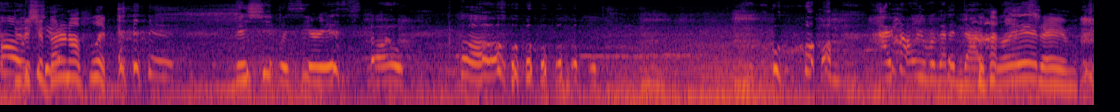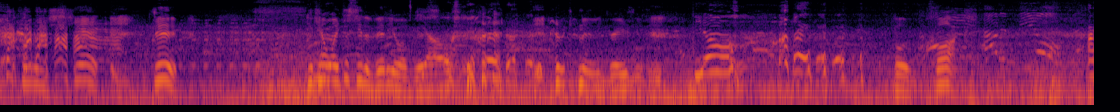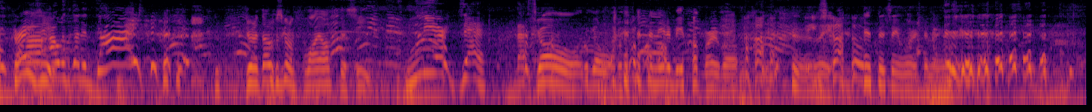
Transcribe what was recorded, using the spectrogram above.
Oh, Dude, this shit shit better not flip. this shit was serious. Oh. Oh. I thought we were gonna die. Same. Holy shit. Dude. I can't wait to see the video of this. Yo. it's gonna be crazy. Yo. Holy fuck. I Crazy. I was gonna die. Dude, I thought it was gonna fly off the seat. Near death. That's Go, go. I need to be upright, bro. This ain't working.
